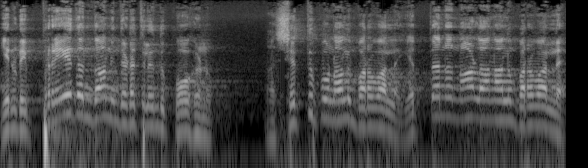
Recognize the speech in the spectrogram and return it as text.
என்னுடைய பிரேதம் தான் இந்த இடத்திலிருந்து போகணும். நான் செத்து போனாலும் பரவாயில்ல. எத்தனை நாள் ஆனாலும் பரவாயில்ல.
